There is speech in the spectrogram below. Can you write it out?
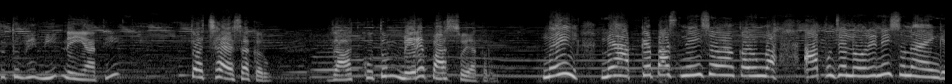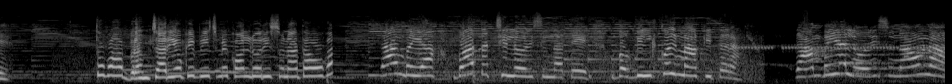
तो तुम्हें नींद नहीं आती? तो अच्छा ऐसा करो। रात को तुम मेरे पास सोया करो। नहीं मैं आपके पास नहीं सोया करूँगा। आप मुझे लोरी नहीं सुनाएँगे। तो वहाँ ब्रह्मचारियों के बीच में कौन लोरी सुनाता होगा? राम भैया बहुत अच्छी लोरी सुनाते हैं। बिल्कुल माँ की तरह। राम भैया लोरी सुनाओ ना।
